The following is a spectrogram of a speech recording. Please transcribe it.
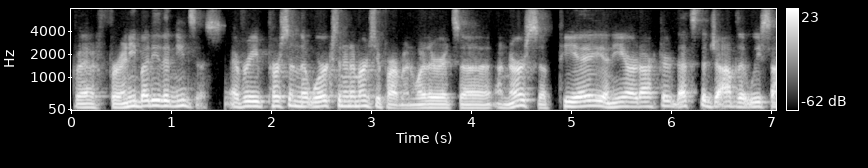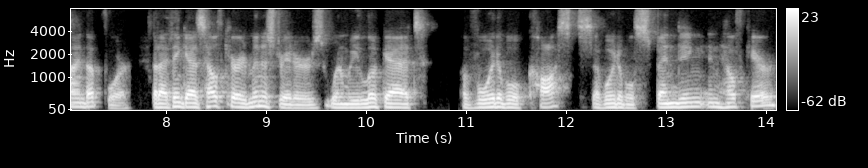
for, for anybody that needs us. Every person that works in an emergency department, whether it's a, a nurse, a PA, an ER doctor, that's the job that we signed up for. But I think as healthcare administrators, when we look at avoidable costs, avoidable spending in healthcare,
